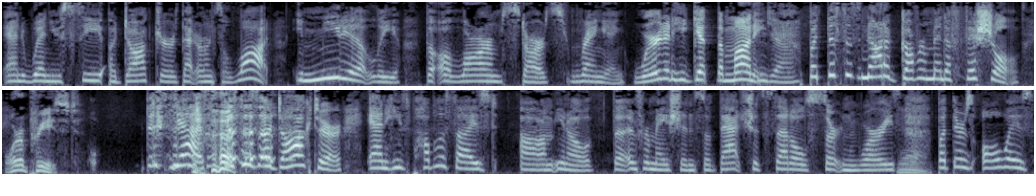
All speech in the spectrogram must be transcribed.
And when you see a doctor that earns a lot, immediately the alarm starts ringing. Where did he get the money? Yeah. But this is not a government official. Or a priest. This, yes, this is a doctor, and he's publicized, um, you know, the information, so that should settle certain worries. Yeah. But there's always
